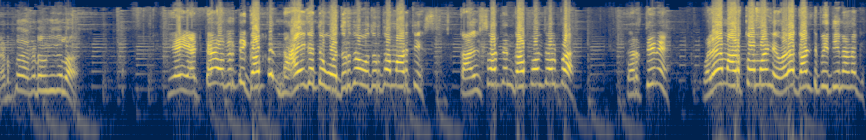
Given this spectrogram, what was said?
ಎಡ್ತ ಆ ಕಡೆ ಹೋಗಿದಿಲ್ಲ ಏ ಎಟ್ಟ ಒದರ್ತಿ? ಗಪ್ಪ ನಾಯಿಗತ್ತೆ ಒದರ್ದ ಒದರ್ದ ಮಾಡ್ತಿ. ಕಳ್ಸತ್ತೀನಿ ಗಪ್ಪ ಒಂದ್ ಸ್ವಲ್ಪ. ತರ್ತೀನಿ. ಒಳ್ಳೆ ಮಾಡ್ಕೊಂಬಣ್ಣಿ ಒಳ್ಳೆ ಗಂಟು ಬಿದ್ದಿ ನನಗೆ.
